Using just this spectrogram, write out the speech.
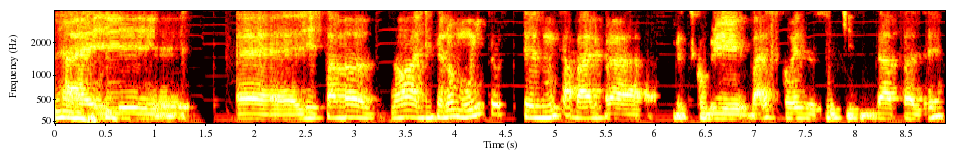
É. Aí é, a gente tava. Não, a gente penou muito, fez muito trabalho pra descobrir várias coisas assim, que dá pra fazer.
